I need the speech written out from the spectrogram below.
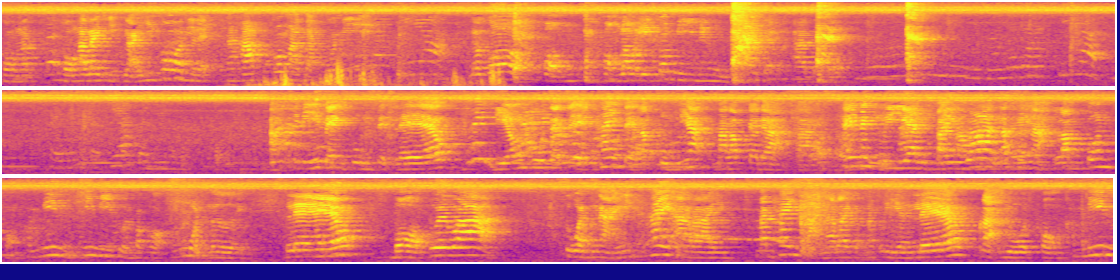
ของของอะไรอีกหลายยี่ห้อนี่แหละนะคะก็มาจากตัวนี้ แล้วก็ของของเราเองก็มีในหมู่บ้านแต่อาจจะทีนี้แบ่งกลุ่มเสร็จแล้ว เดี๋ยวครูจะแจกให้แต่ละกลุ่มเนี่ยมารับกระดาษไปให้นักเรียนไปวาดลักษณะลำต้นของขมิ้นที่มีส่วนประกอบทั้งหมดเลย แล้วบอกด้วยว่าส่วนไหนให้อะไร มันให้สารอะไรกับนักเรียนแล้วประโยชน์ของขมิ้น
